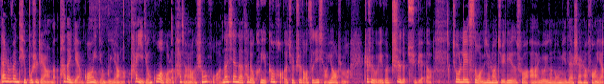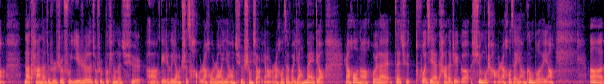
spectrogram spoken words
但是问题不是这样的，他的眼光已经不一样了，他已经过过了他想要的生活，那现在他就可以更好的去知道自己想要什么，这是有一个质的区别的。就类似我们经常举例子说啊，有一个农民在山上放羊，那他呢就是日复一日的，就是不停的去啊给这个羊吃草，然后让羊去生小羊，然后再把羊卖掉，然后呢回来再去拓建他的这个畜牧场，然后再养更多的羊。呃，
